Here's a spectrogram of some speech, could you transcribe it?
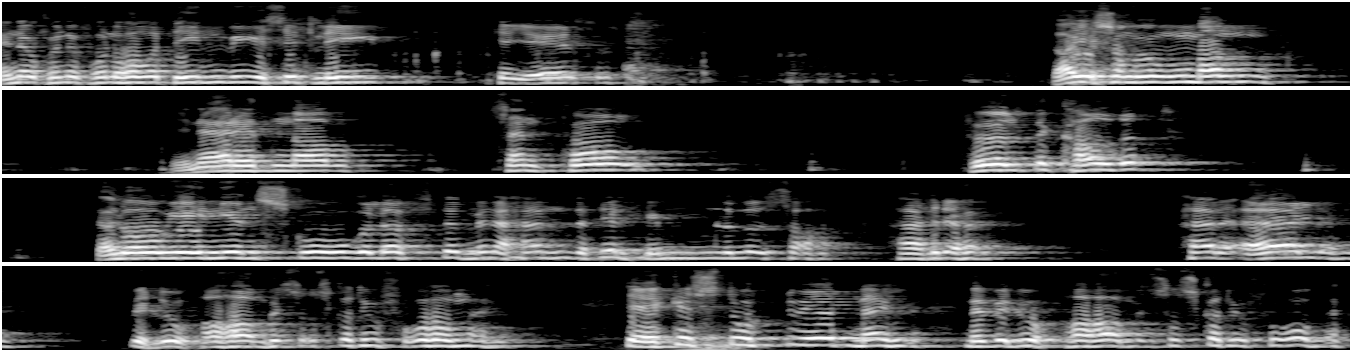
enn å kunne få lov til å innvie sitt liv til Jesus. Da jeg som ung mann i nærheten av St. Paul følte kallet, da lå jeg inne i en skog og løftet mine hender til himmelen og sa, Herre, her er jeg. Vil du ha meg, så skal du få meg. Det er ikke stort ved meg, men vil du ha meg, så skal du få meg.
